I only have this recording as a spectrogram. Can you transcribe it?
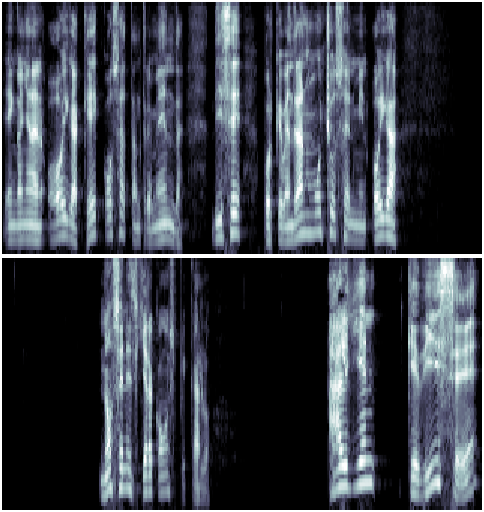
engañarán. Oiga, qué cosa tan tremenda. Dice, porque vendrán muchos en mi... Oiga, no sé ni siquiera cómo explicarlo. Alguien que dice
